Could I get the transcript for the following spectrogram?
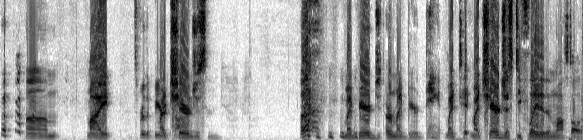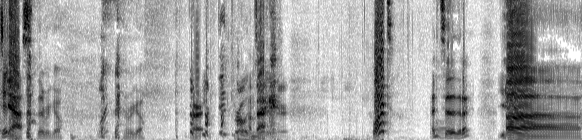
um, my It's for the beard. my chair topic. just my beard or my beard. Dang it! My ta my chair just deflated and lost all its It- gas. There we go. What? There we go. All right. did throw it I'm back. there. What? I didn't say that, did I? Uh.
